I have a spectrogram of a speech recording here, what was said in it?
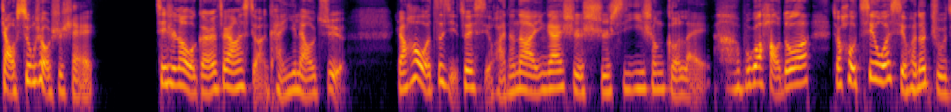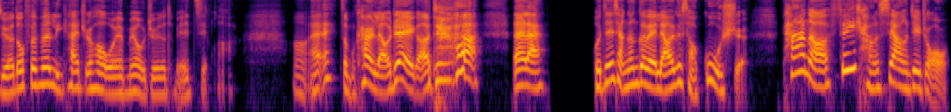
找凶手是谁。其实呢，我个人非常喜欢看医疗剧。然后我自己最喜欢的呢，应该是实习医生格雷。不过好多就后期我喜欢的主角都纷纷离开之后，我也没有追得特别紧了。嗯，哎，怎么开始聊这个，对吧？来来，我今天想跟各位聊一个小故事，它呢非常像这种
